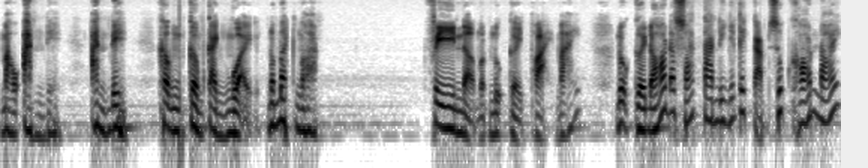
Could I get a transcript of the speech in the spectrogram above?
mau ăn đi, ăn đi, không cơm canh nguội nó mất ngon. Phi nở một nụ cười thoải mái, nụ cười đó đã xóa tan đi những cái cảm xúc khó nói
